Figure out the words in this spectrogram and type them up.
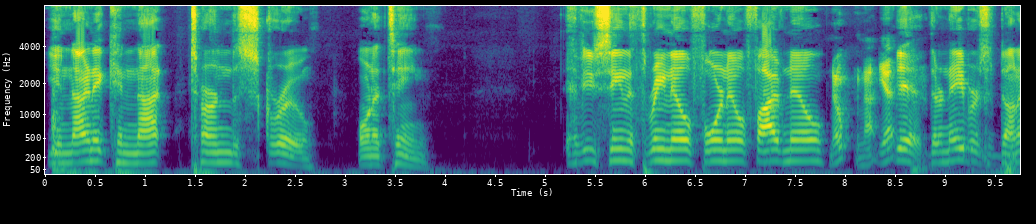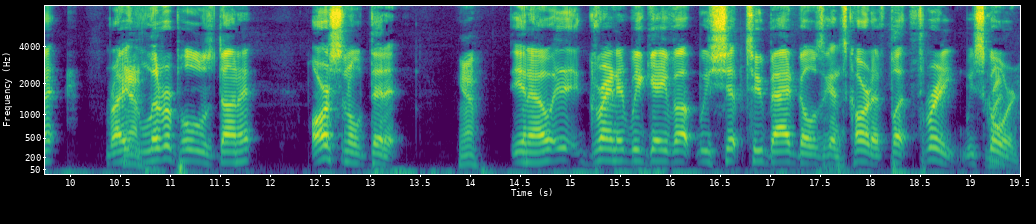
United cannot turn the screw on a team. Have you seen a 3 0, 4 0, 5 0? Nope, not yet. Yeah, their neighbors have done it, right? Yeah. Liverpool's done it. Arsenal did it. Yeah. You know, it, granted, we gave up, we shipped two bad goals against Cardiff, but three we scored.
